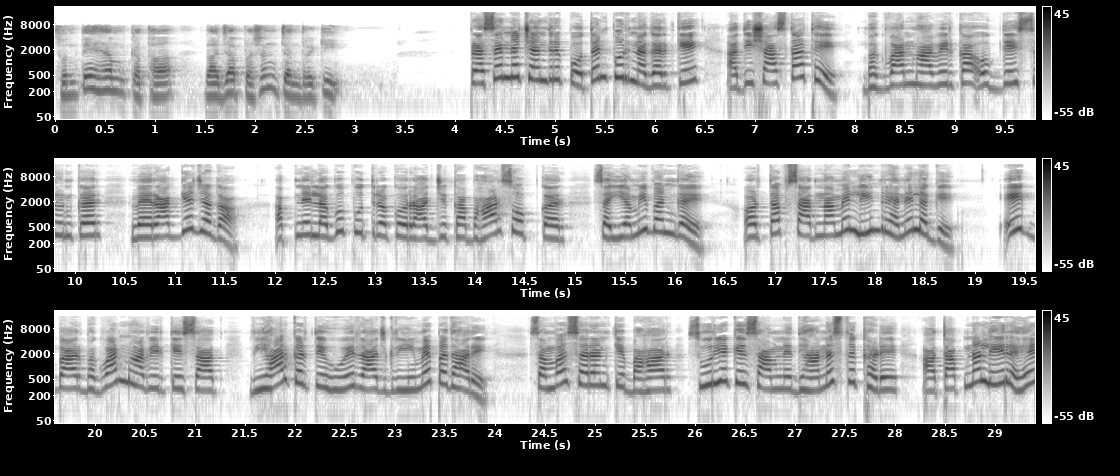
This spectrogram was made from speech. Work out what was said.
सुनते हैं हम कथा राजा प्रसन्न चंद्र की। प्रसन्न चंद्र पोतनपुर नगर के अधिशास्ता थे। भगवान महावीर का उपदेश सुनकर वैराग्य जगा। अपने लघु पुत्र को राज्य का भार सौंपकर संयमी बन गए और तब साधना में लीन रहने लगे। एक बार भगवान महावीर के साथ विहार करते हुए राजगृह में पधारे। संवत्सरण के बाहर सूर्य के सामने ध्यानस्थ खड़े आतापना ले रहे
